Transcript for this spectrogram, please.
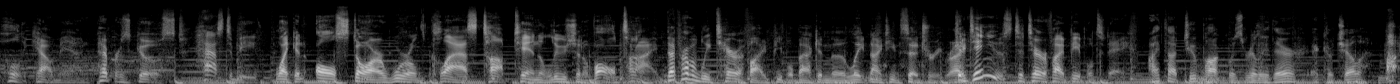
Holy cow, man. Pepper's Ghost has to be like an all star, world class, top 10 illusion of all time. That probably terrified people back in the late 19th century, right? Continues to terrify people today. I thought Tupac was really there at Coachella. I,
